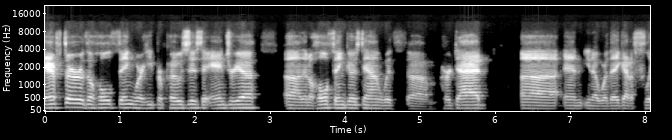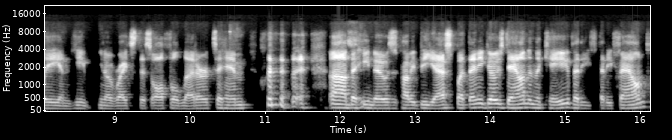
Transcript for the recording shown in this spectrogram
after the whole thing where he proposes to Andrea, uh, then the whole thing goes down with um, her dad uh, and you know where they got to flee, and he you know writes this awful letter to him um, that he knows is probably BS. But then he goes down in the cave that he that he found,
